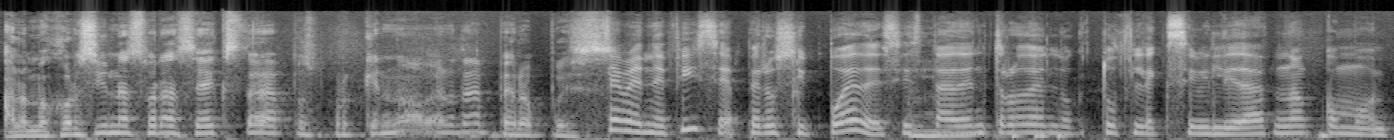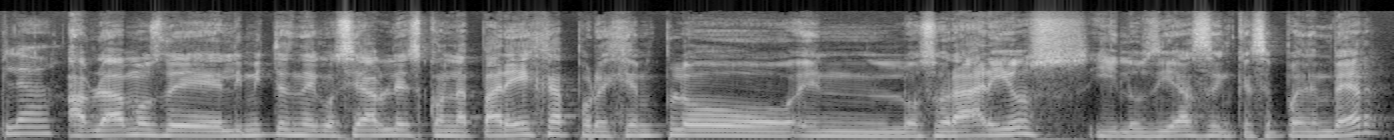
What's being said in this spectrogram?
a lo mejor sí unas horas extra, pues ¿por qué no, verdad? Pero pues Se beneficia, pero si puedes, si está dentro de lo- tu flexibilidad, ¿no? Como empleado. Hablábamos de límites negociables con la pareja, por ejemplo, en los horarios y los días en que se pueden ver.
